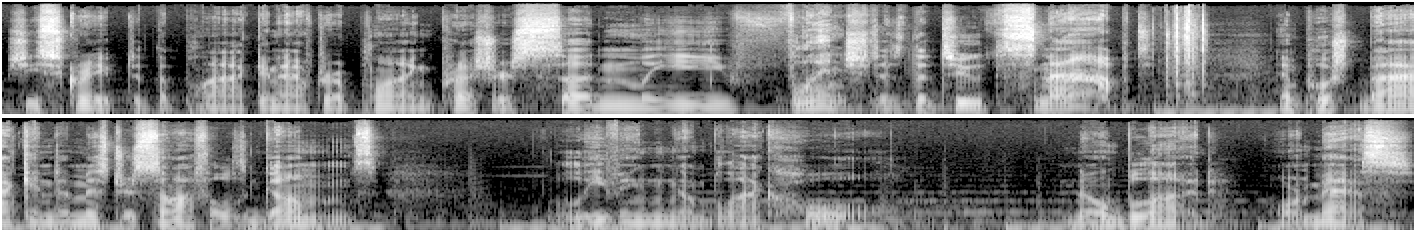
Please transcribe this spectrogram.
She scraped at the plaque and, after applying pressure, suddenly flinched as the tooth snapped and pushed back into Mr. Sothel's gums, leaving a black hole. No blood or mess,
